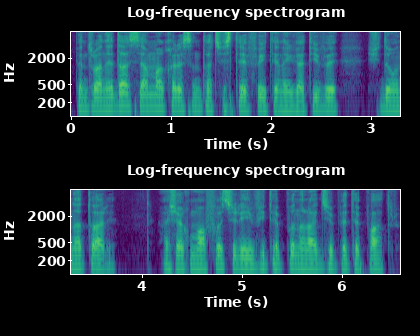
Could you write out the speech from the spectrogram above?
pentru a ne da seama care sunt aceste efecte negative și dăunătoare, așa cum au fost cele evite până la GPT-4.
